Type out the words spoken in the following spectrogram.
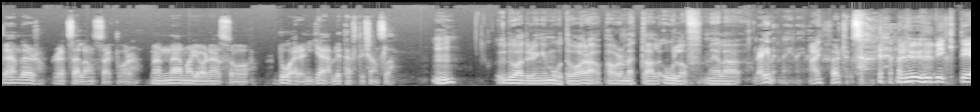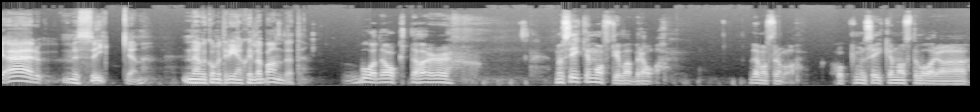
det händer rätt sällan sagt var, men när man gör det så då är det en jävligt häftig känsla. Och Då hade du ingen emot att vara power metal Olof med hela... Nej, nej, nej, Nej. nej. för tusan. Men hur, hur viktig är musiken? När vi kommer till det enskilda bandet. Både och. Det har... Musiken måste ju vara bra. Det måste den vara. Och musiken måste vara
